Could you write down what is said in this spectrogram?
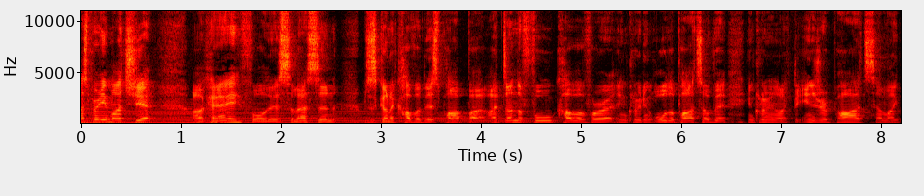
That's pretty much it, okay, for this lesson. I'm just gonna cover this part, but I've done the full cover for it, including all the parts of it, including like the intro parts and like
